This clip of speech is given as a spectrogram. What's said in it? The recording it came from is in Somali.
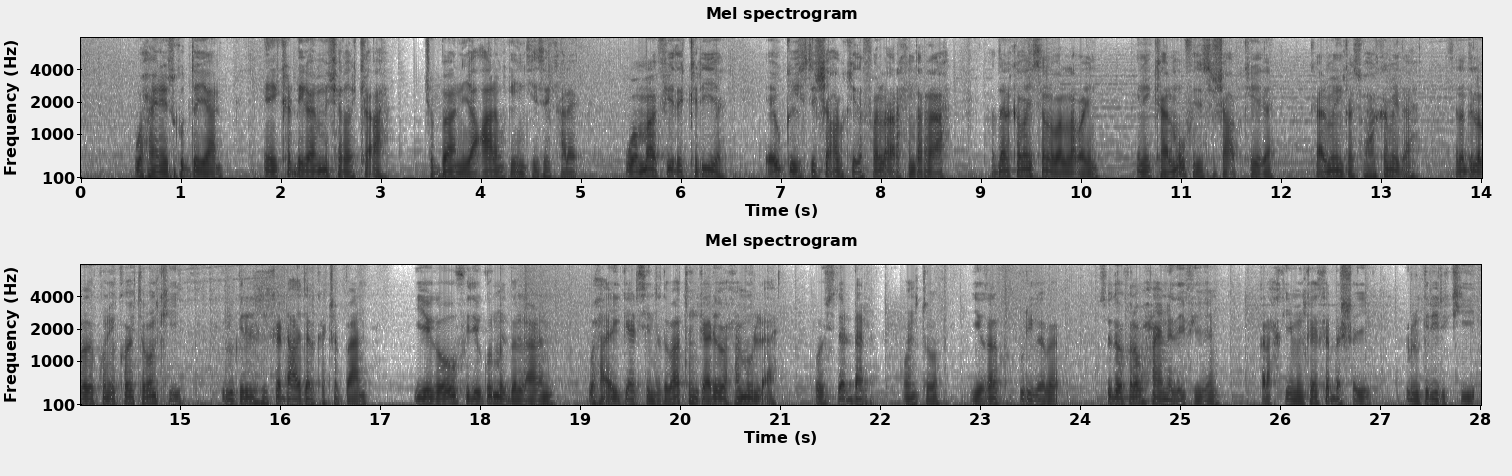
Waxayna isku dayaan inay ka dhigaan mid sharci ka ah jabaan iyo caalamka intiisa kale. Waa maafiyada keliya ee u geystay shacabkeeda falal arxandarra ah. Haddana kamaysan labalabayn inay kaalmo u fidiso shacabkeeda. Kaalmooyinkaas waxaa ka mid ah sannaddii labada kun iyo koo iyo tobankii dulgariirkii ka dhacay dalka jabaan iyagoo u fidiyey gurmud ballaaran. Waxa ay gaadhsiiyeen toddobaatan gaadhi oo xamuul ah oo sida dhar cunto iyo qalabka gurigaba. Sidoo kale waxay nadiifiyeen qarax kiimankeed ka dhashay dulgariirkii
